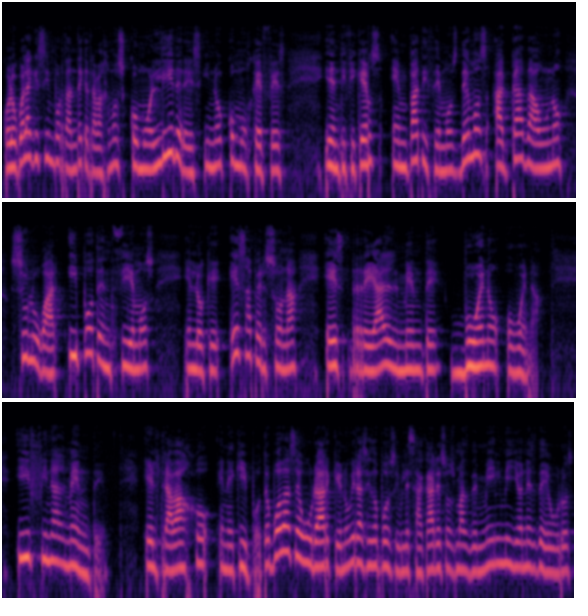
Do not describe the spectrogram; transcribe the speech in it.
Con lo cual aquí es importante que trabajemos como líderes y no como jefes. Identifiquemos, empaticemos, demos a cada uno su lugar y potenciemos en lo que esa persona es realmente bueno o buena. Y finalmente, el trabajo en equipo. Te puedo asegurar que no hubiera sido posible sacar esos más de mil millones de euros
